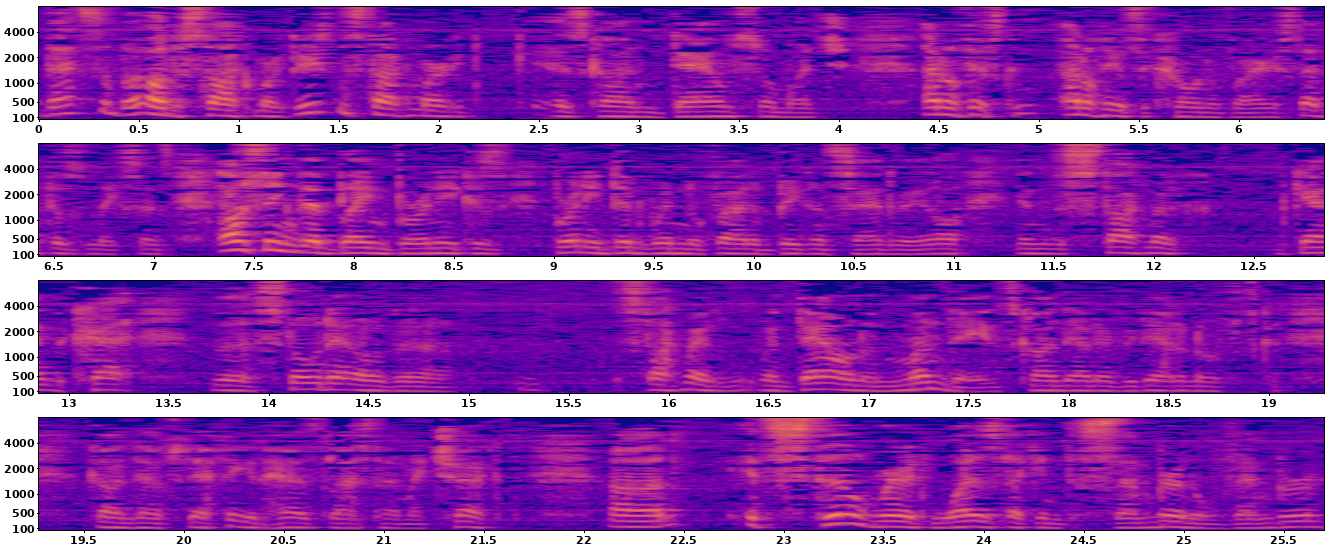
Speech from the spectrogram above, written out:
that's about oh the stock market. The reason the stock market has gone down so much, I don't think it's, I don't think it's the coronavirus. That doesn't make sense. I was thinking that blame Bernie because Bernie did win Nevada big on Saturday and all, and the stock market began the the slowdown or the stock market went down on Monday and it's gone down every day. I don't know if it's gone down today. I think it has last time I checked. Uh, it's still where it was like in December, November.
